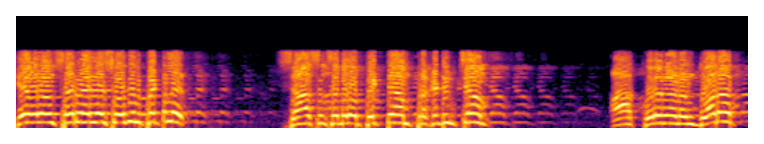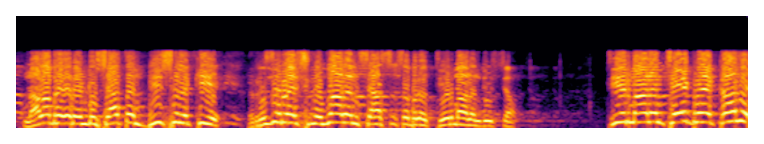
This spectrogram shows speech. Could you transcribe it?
కేవలం సర్వే చేసి వదిలిపెట్టలేదు. శాసనసభలో పెట్టాం ప్రకటించాం. ఆ కులగణం ద్వారా నలభై రెండు శాతం బీసీలకి రిజర్వేషన్ ఇవ్వాలని శాసనసభలో తీర్మానం చేశాం తీర్మానం చేయటమే కాదు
